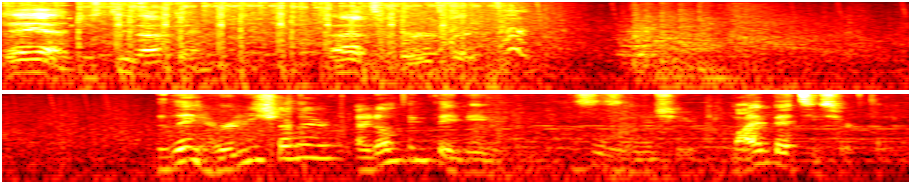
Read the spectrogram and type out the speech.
Yeah, yeah, just do that thing. That's perfect. Do they hurt each other? I don't think they do. This is an issue. My BET-C's hurt them.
